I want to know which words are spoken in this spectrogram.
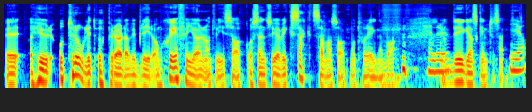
Eh, hur otroligt upprörda vi blir om chefen gör något vis sak och sen så gör vi exakt samma sak mot våra egna barn. Det är ju ganska intressant. Ja.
